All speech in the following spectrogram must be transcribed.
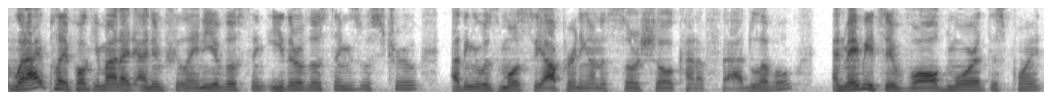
when I played Pokemon, I, I didn't feel any of those things. Either of those things was true. I think it was mostly operating on a social kind of fad level, and maybe it's evolved more at this point.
